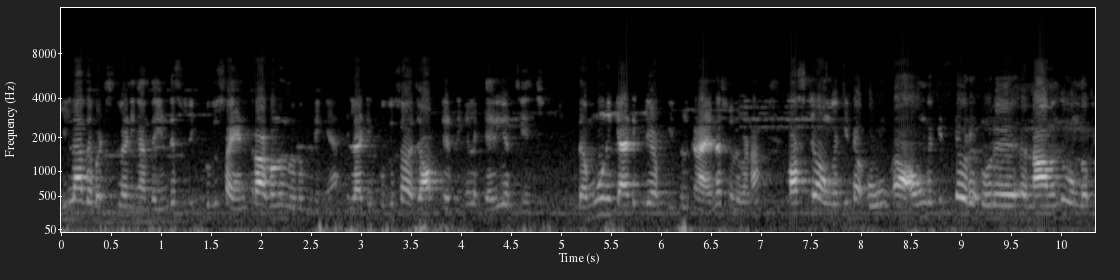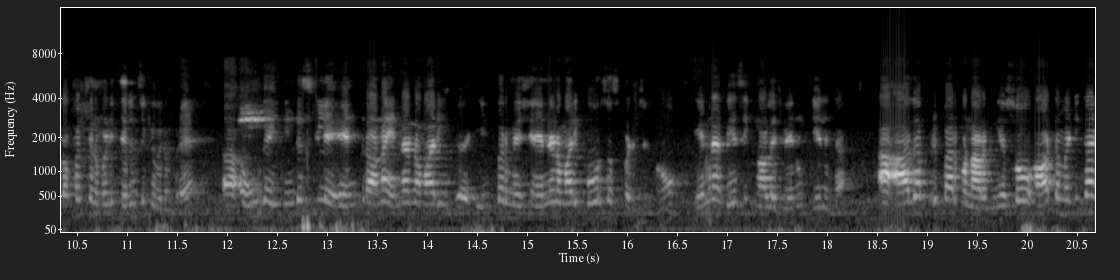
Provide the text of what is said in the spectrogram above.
இல்லாத பட்சத்துல நீங்க அந்த இண்டஸ்ட்ரிக்கு புதுசா என்டர் ஆகணும்னு விரும்புறீங்க. இல்லாட்டி புதுசா ஜாப் தேடுறீங்க இல்ல கெரியர் சேஞ்ச் இந்த மூணு கேட்டகரி ஆஃப் பீப்புளுக்கு நான் என்ன சொல்லுவேன்னா ஃபர்ஸ்ட் அவங்க கிட்ட அவங்க கிட்ட ஒரு ஒரு நான் வந்து உங்க ப்ரொஃபஷன் படி தெரிஞ்சுக்க விரும்புறேன். உங்க இண்டஸ்ட்ரியில என்ட்ரானா என்னென்ன மாதிரி இன்ஃபர்மேஷன் என்னென்ன மாதிரி கோர்சஸ் படிச்சிருக்கணும் என்ன பேசிக் நாலேஜ் வேணும் கேளுங்க. அதை ப்ரிப்பேர் பண்ண ஆரம்பிங்க. ஸோ ஆட்டோமேட்டிக்கா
